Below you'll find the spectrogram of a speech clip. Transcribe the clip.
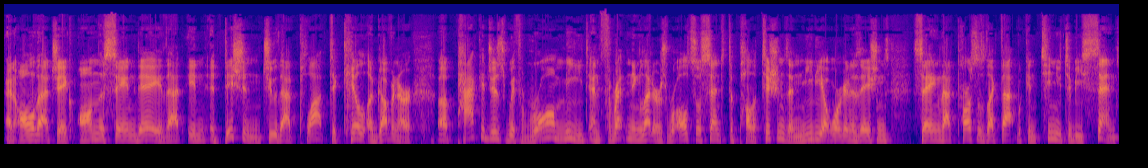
And all that, Jake, on the same day that, in addition to that plot to kill a governor, uh, packages with raw meat and threatening letters were also sent to politicians and media organizations saying that parcels like that would continue to be sent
